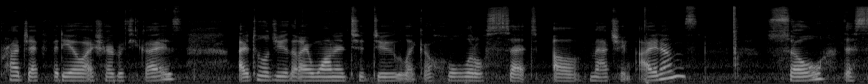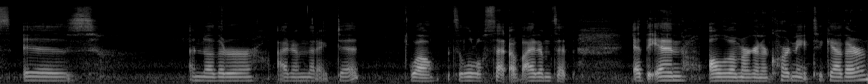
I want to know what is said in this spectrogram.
project video I shared with you guys, I told you that I wanted to do like a whole little set of matching items. So this is another item that I did. Well, it's a little set of items that at the end, all of them are going to coordinate together.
